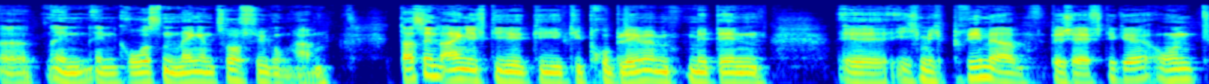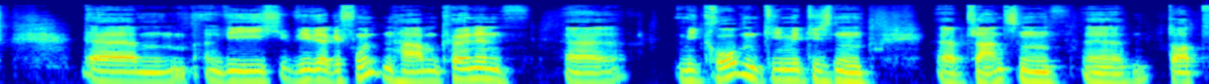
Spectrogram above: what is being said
äh, in, in großen Mengen zur Verfügung haben. Das sind eigentlich die, die, die Probleme, mit denen äh, ich mich primär beschäftige und ähm, wie, ich, wie wir gefunden haben können, äh, Mikroben, die mit diesen äh, Pflanzen äh, dort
